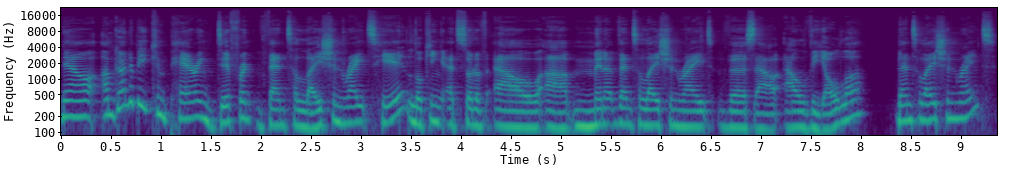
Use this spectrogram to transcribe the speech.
Now, I'm going to be comparing different ventilation rates here, looking at sort of our uh, minute ventilation rate versus our alveolar ventilation rate.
